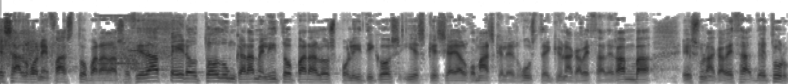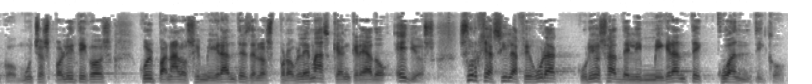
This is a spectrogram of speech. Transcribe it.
es algo nefasto para la sociedad, pero todo un caramelito para los políticos. Y es que si hay algo más que les guste que una cabeza de gamba, es una cabeza de turco. Muchos políticos culpan a los inmigrantes de los problemas que han creado ellos. Surge así la figura curiosa del inmigrante cuántico,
